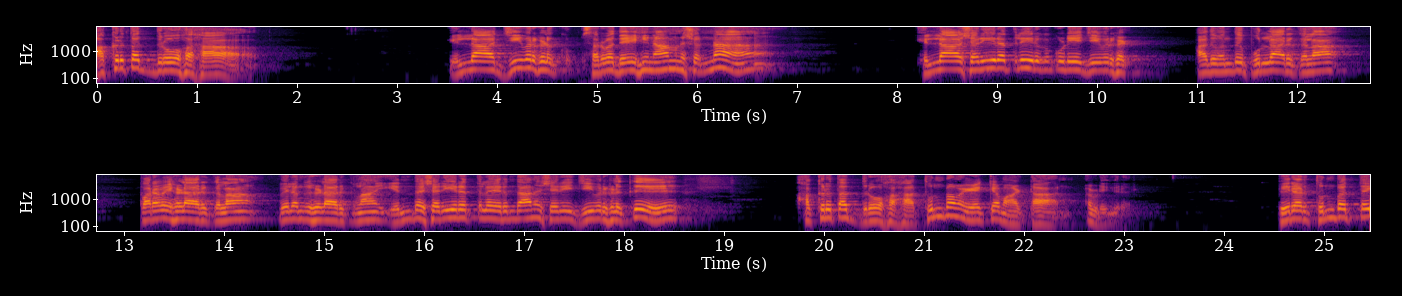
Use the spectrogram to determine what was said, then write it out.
அகிருத்த துரோகா எல்லா ஜீவர்களுக்கும் சர்வதேகினாம்னு சொன்னால் எல்லா சரீரத்திலையும் இருக்கக்கூடிய ஜீவர்கள். அது வந்து புல்லாக இருக்கலாம் பறவைகளாக இருக்கலாம் விலங்குகளாக இருக்கலாம் எந்த சரீரத்தில் இருந்தாலும் சரி ஜீவர்களுக்கு அக்ருத துரோகா துன்பம் இழைக்க மாட்டான் அப்படிங்கிறார். பிறர் துன்பத்தை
